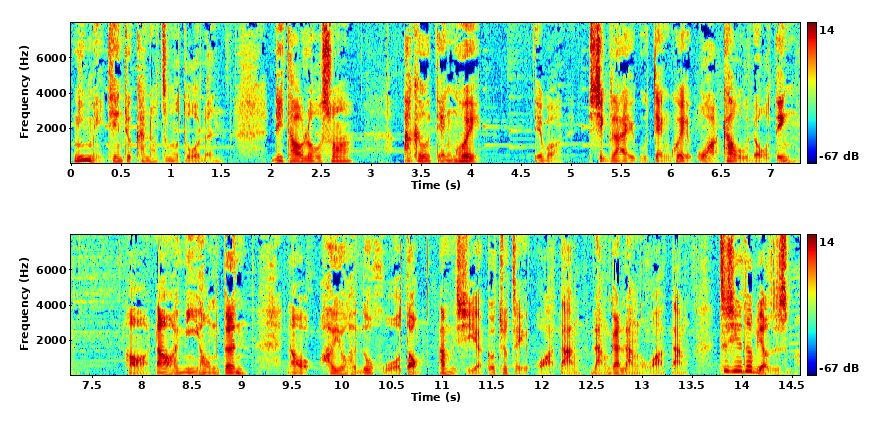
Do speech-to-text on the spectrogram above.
你每天就看到这么多人，里头楼刷阿有点会对不？室内有点会，外靠有路灯。好，然后霓虹灯，然后还有很多活动，暗时啊，够就这瓦当，啷个啷个瓦当，这些都表示什么？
